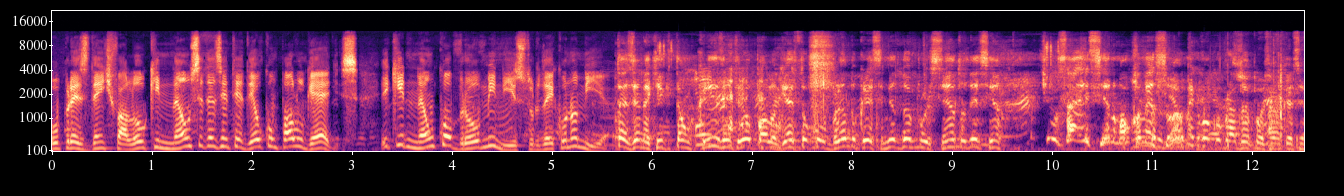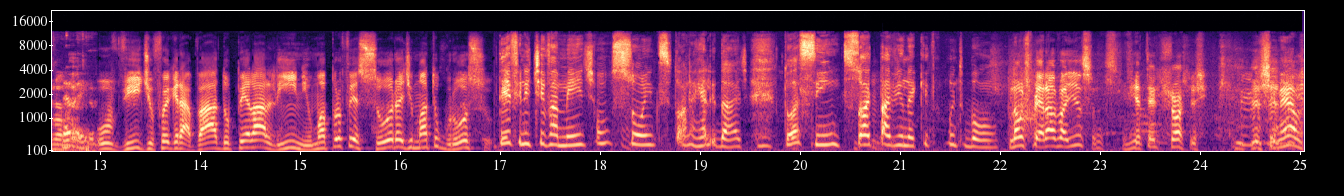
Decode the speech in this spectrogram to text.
o presidente falou que não se desentendeu com Paulo Guedes e que não cobrou o ministro da Economia. Está dizendo aqui que estão crise entre o Paulo Guedes, estão cobrando o crescimento de 2% desse ano. Gente não sabe, esse ano mal começou, como é que eu vou cobrar 2% do crescimento O vídeo foi gravado pela Aline, uma professora de Mato Grosso. Definitivamente é um sonho que se torna realidade. Estou assim, só de estar tá vindo aqui está muito bom. Não esperava isso, devia ter de shorts de chinelo.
